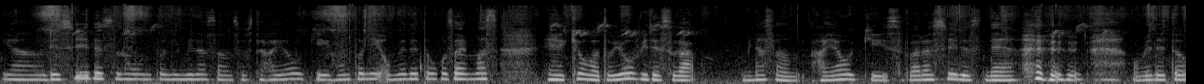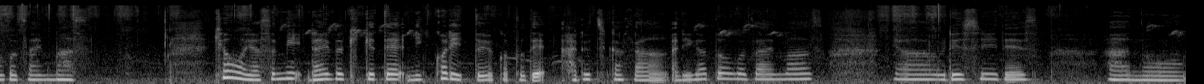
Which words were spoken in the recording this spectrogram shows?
いや嬉しいです本当に皆さん。そして早起き本当におめでとうございます、えー、今日は土曜日ですが皆さん早起き素晴らしいですね。おめでとうございます。今日は休みライブ聞けてにっこりということで春近さんありがとうございます。いやー嬉しいです。あの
